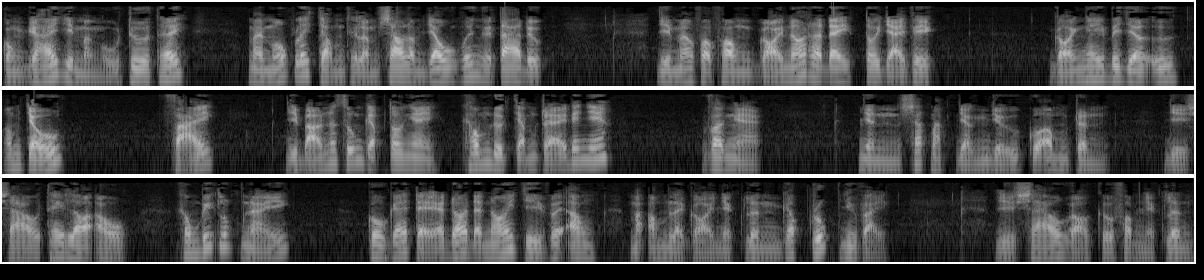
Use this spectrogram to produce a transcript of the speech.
con gái gì mà ngủ trưa thế? Mai mốt lấy chồng thì làm sao làm dâu với người ta được? Dì mau vào phòng gọi nó ra đây, tôi dạy việc. Gọi ngay bây giờ ư, ông chủ? Phải, dì bảo nó xuống gặp tôi ngay, không được chậm trễ đấy nhé. Vâng ạ. Nhìn sắc mặt giận dữ của ông Trình, dì Sáu thấy lo âu, không biết lúc nãy cô gái trẻ đó đã nói gì với ông mà ông lại gọi Nhật Linh gấp rút như vậy. Dì Sáu gõ cửa phòng Nhật Linh.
